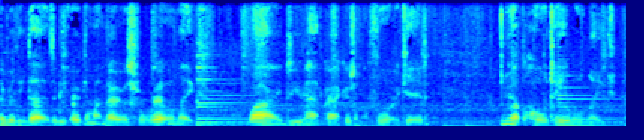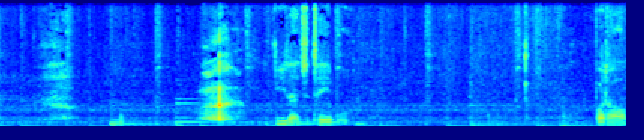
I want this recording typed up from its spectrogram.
It really does. It be irking my nerves for real. Like, why do you have crackers on the floor, kid? You have the whole table, like eat at your table. But um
